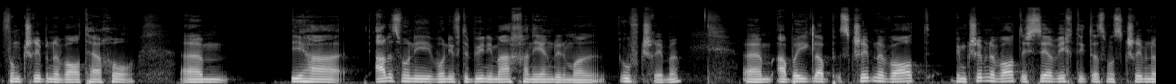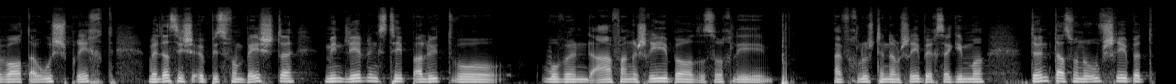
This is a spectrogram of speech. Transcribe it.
vom geschriebenen Wort her gekommen. Ähm, ich habe alles, was ich, was ich auf der Bühne mache, habe ich irgendwann mal aufgeschrieben. Ähm, aber ich glaube, das geschriebene Wort, beim geschriebenen Wort ist sehr wichtig, dass man das geschriebene Wort auch ausspricht, weil das ist etwas vom Besten. Mein Lieblingstipp an Leute, die wo wollen anfangen zu schreiben oder so ein bisschen einfach Lust haben am Schreiben, ich sage immer, tönt das, was ihr aufschreibt,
